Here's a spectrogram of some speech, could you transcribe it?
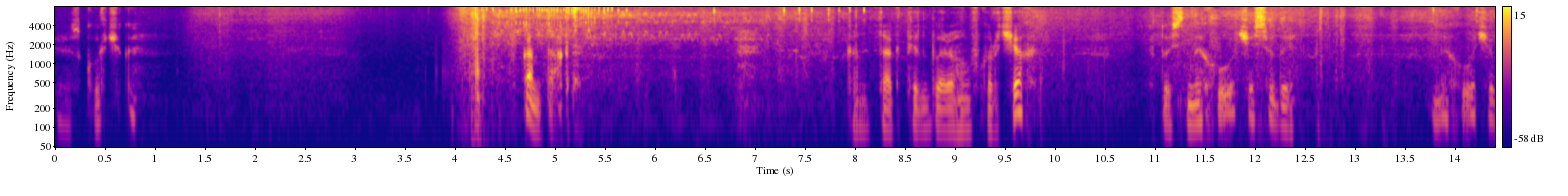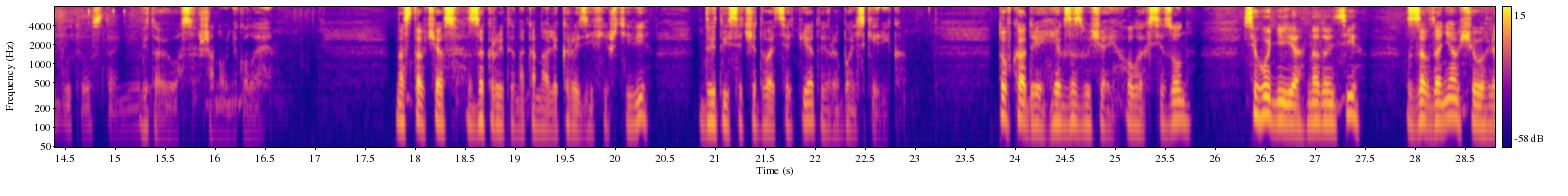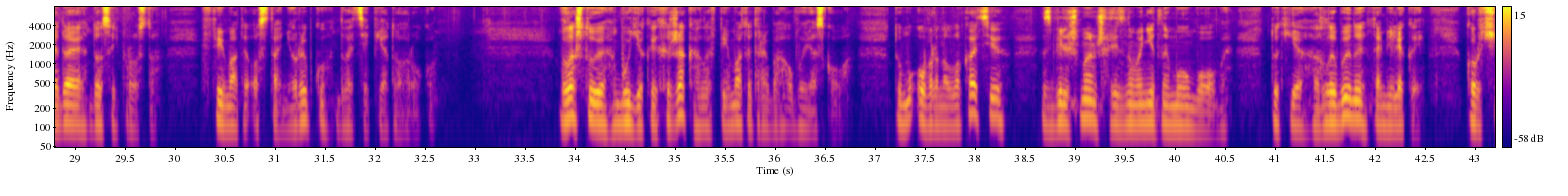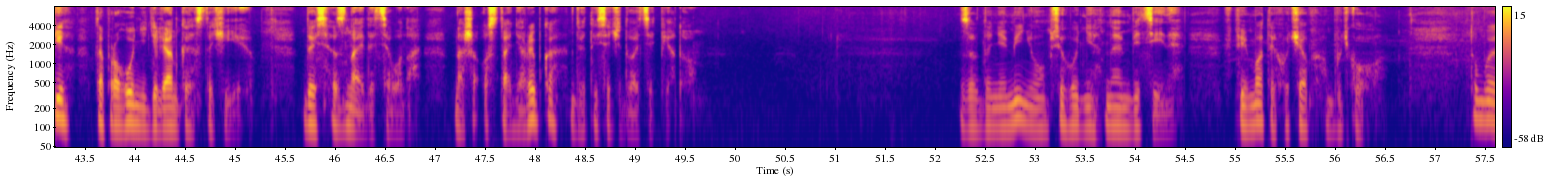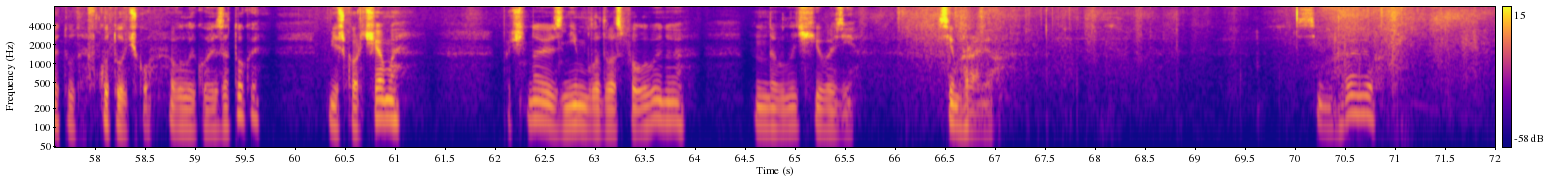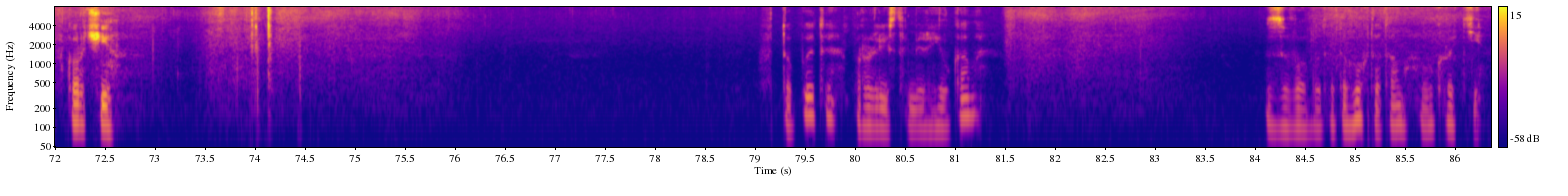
Через корчики. Контакт. Контакт під берегом в корчах. Хтось не хоче сюди. Не хоче бути останнім. Вітаю вас, шановні колеги. Настав час закрити на каналі Crazy Fish TV 2025 рибальський рік. То в кадрі, як зазвичай, Олег Сізон. Сьогодні я на донці з завданням, що виглядає досить просто впіймати останню рибку 25-го року. Влаштує будь-який хижак, але впіймати треба обов'язково. Тому обрано локацію з більш-менш різноманітними умовами. Тут є глибини та міляки, корчі та прогонні ділянки з течією. Десь знайдеться вона, наша остання рибка 2025-го. Завдання мінімум сьогодні не амбіційне впіймати хоча б будь-кого. Тому я тут, в куточку великої затоки, між корчами, починаю з німбла 2,5 на невеличкій вазі. 7 грамів. 7 грамів в корчі. Втопити, пролізти між гілками звабити того, хто там в укритті.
